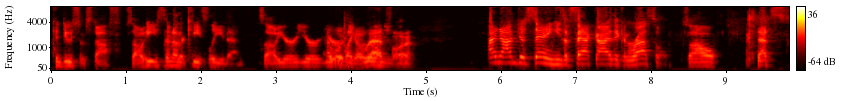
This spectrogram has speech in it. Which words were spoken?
can do some stuff. So he's another Keith Lee then. So you're you're you're wouldn't like go ruining that him. far. I know. I'm just saying he's a fat guy that can wrestle. So that's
